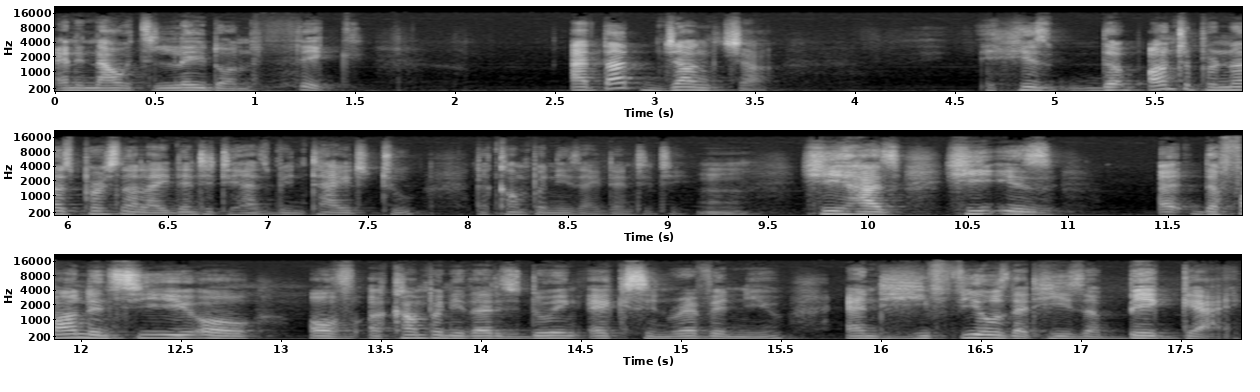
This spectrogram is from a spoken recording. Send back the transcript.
and now it's laid on thick at that juncture, his the entrepreneur's personal identity has been tied to the company's identity. He has he is uh, the founder and CEO of a company that is doing X in revenue, and he feels that he's a big guy.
